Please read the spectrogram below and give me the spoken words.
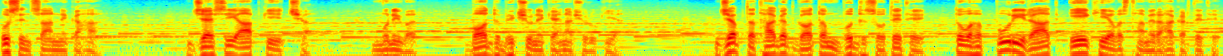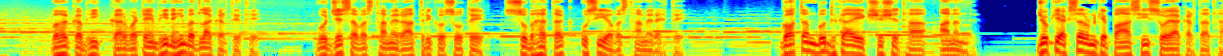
उस इंसान ने कहा, जैसी आपकी इच्छा, मुनिवर, बौद्ध भिक्षु ने कहना शुरू किया। जब तथागत गौतम बुद्ध सोते थे तो वह पूरी रात एक ही अवस्था में रहा करते थे। वह कभी करवटें भी नहीं बदला करते थे। वो जिस अवस्था में रात्रि को सोते, सुबह तक उसी अवस्था में रहते। गौतम बुद्ध का एक शिष्य था आनंद, जो कि अक्सर उनके पास ही सोया करता था।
